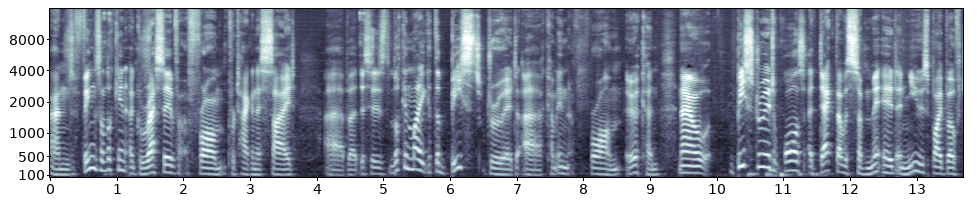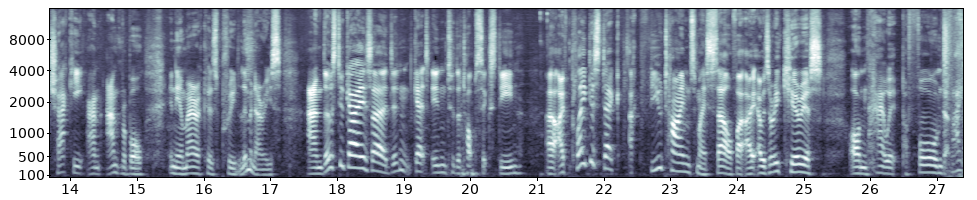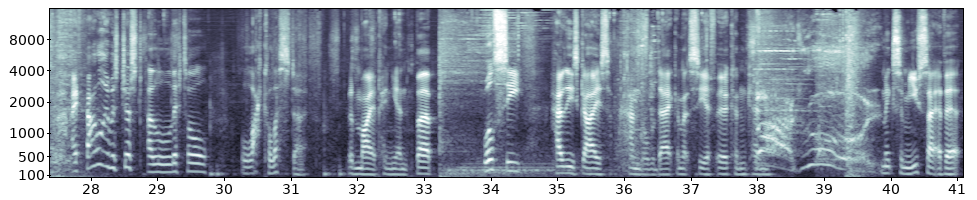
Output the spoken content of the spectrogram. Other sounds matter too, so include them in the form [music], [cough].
And things are looking aggressive from protagonist side, uh, but this is looking like the Beast Druid uh, coming from Ercan. Now, Beast Druid was a deck that was submitted and used by both Chaki and Admirable in the Americas preliminaries, and those two guys uh, didn't get into the top 16 uh, I've played this deck a few times myself. I, I was very curious on how it performed. And I, I felt it was just a little lackluster, in my opinion. But we'll see how these guys handle the deck, and let's see if Ercan can make some use out of it.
